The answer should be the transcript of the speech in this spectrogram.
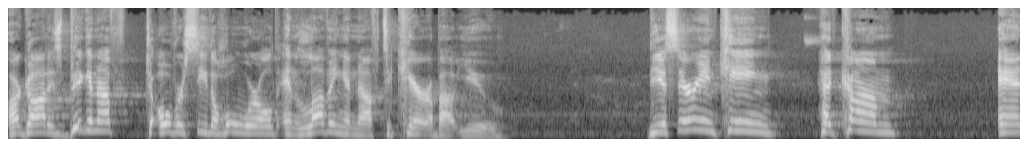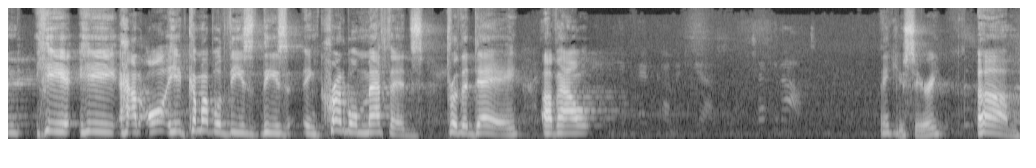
Our God is big enough to oversee the whole world and loving enough to care about you. The Assyrian king had come and he, he had all he had come up with these, these incredible methods for the day of how thank you siri um,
